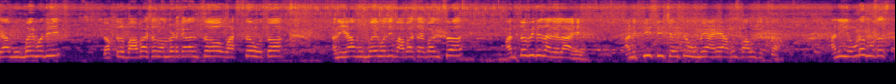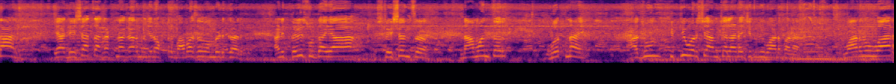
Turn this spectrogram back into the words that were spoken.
या मुंबईमध्ये डॉक्टर बाबासाहेब आंबेडकरांचं वास्तव होतं आणि ह्या मुंबईमध्ये बाबासाहेबांचं अंतविधी झालेलं आहे. आणि तीच ही चैत्यभूमी आहे आपण पाहू शकता. आणि एवढं मोठं स्थान या देशाचा घटनाकार म्हणजे डॉक्टर बाबासाहेब आंबेडकर आणि तरीसुद्धा या स्टेशनचं नामांतर होत नाही. अजून किती वर्षे आमच्या लढ्याची तुम्ही वाढ पाहणार? वारंवार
